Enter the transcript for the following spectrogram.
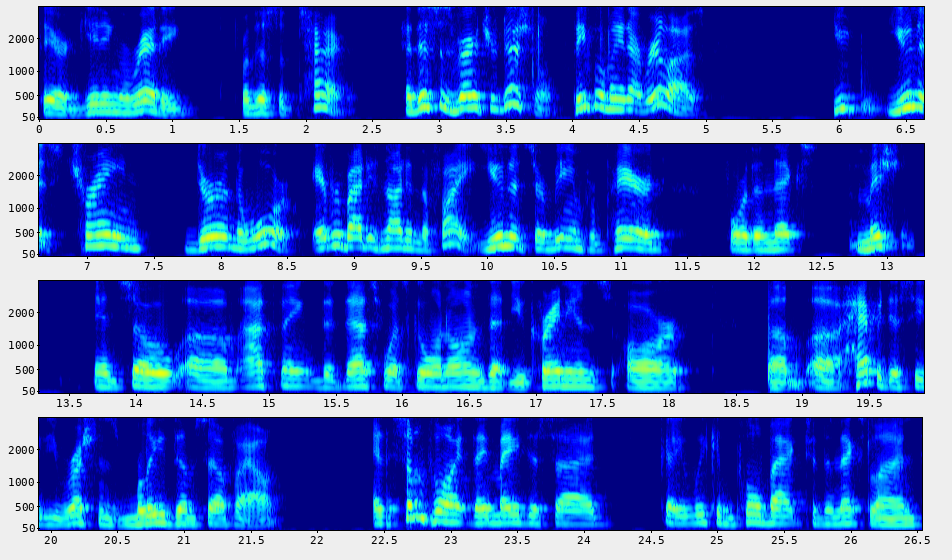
They are getting ready for this attack. And this is very traditional. People may not realize you, units train during the war. Everybody's not in the fight. Units are being prepared for the next mission. And so um, I think that that's what's going on is that the Ukrainians are um, uh, happy to see the Russians bleed themselves out. At some point, they may decide, okay, we can pull back to the next line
